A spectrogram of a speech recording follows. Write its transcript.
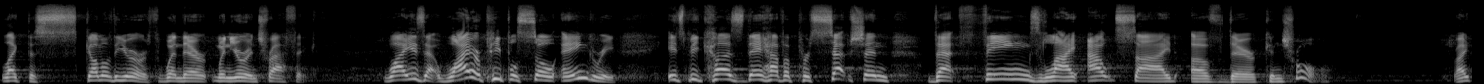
like the scum of the earth when, they're, when you're in traffic. Why is that? Why are people so angry? It's because they have a perception that things lie outside of their control right?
